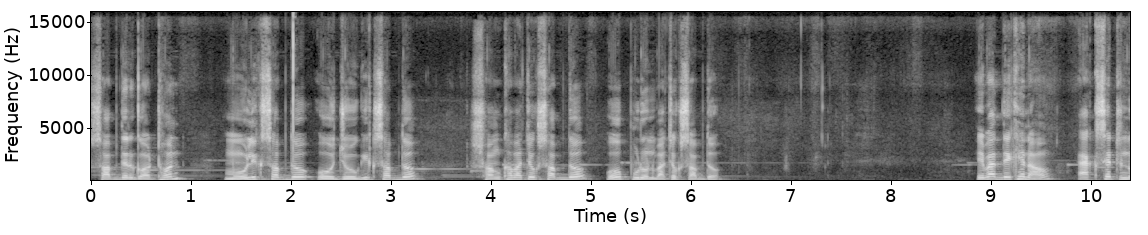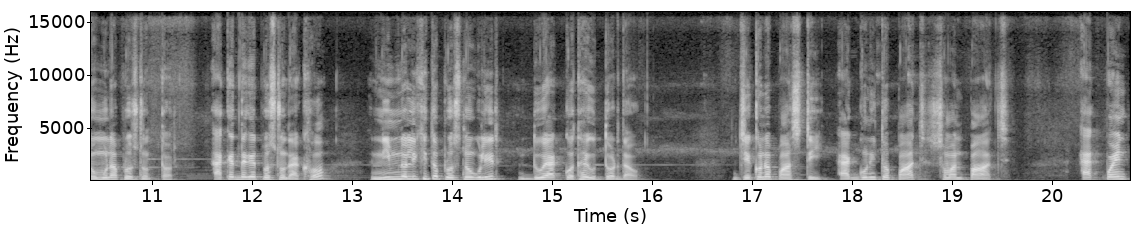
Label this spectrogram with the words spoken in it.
শব্দের গঠন, মৌলিক শব্দ ও যৌগিক শব্দ, সংখ্যাবাচক শব্দ ও পূরণবাচক শব্দ। এবার দেখে নাও এক সেট নমুনা প্রশ্নোত্তর। একের দাগের প্রশ্ন দেখো। নিম্নলিখিত প্রশ্নগুলির দু এক কথায় উত্তর দাও। যে কোনো পাঁচটি, এক গুণিত পাঁচ সমান পাঁচ। এক পয়েন্ট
